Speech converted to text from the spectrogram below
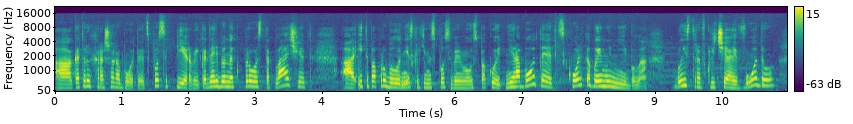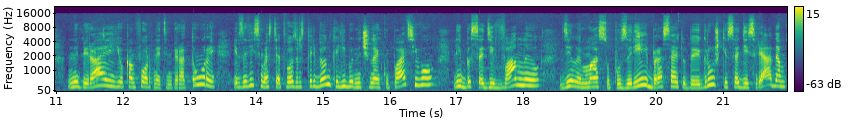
а, который хорошо работает. Способ первый, когда ребенок просто плачет, а, и ты попробовала несколькими способами его успокоить, не работает, сколько бы ему ни было. Быстро включай воду, набирай ее комфортной температуры, и в зависимости от возраста ребенка либо начинай купать его, либо сади в ванную, делай массу пузырей, бросай туда игрушки, садись рядом,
